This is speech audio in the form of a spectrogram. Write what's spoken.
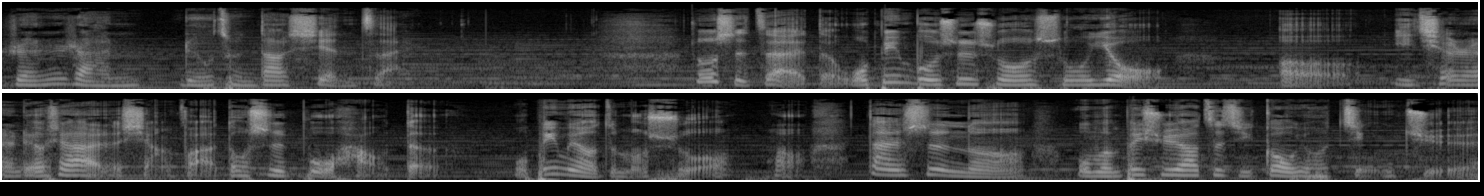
仍然留存到现在。说实在的，我并不是说所有。呃，以前人留下来的想法都是不好的，我并没有这么说。好，但是呢，我们必须要自己够有警觉，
